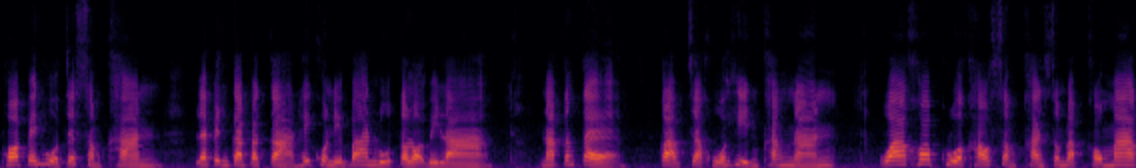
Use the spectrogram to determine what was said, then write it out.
เพราะเป็นหัวใจสำคัญ และเป็นการประกาศให้คนในบ้านรู้ตลอดเวลา นับตั้งแต่กลับจากหัวหินครั้งนั้น ว่าครอบครัวเขาสำคัญสำหรับเขามาก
